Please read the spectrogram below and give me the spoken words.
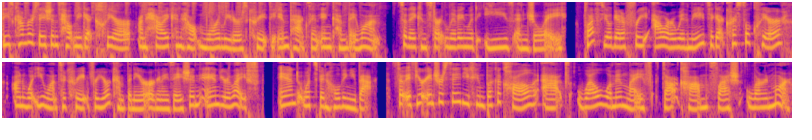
These conversations help me get clear on how I can help more leaders create the impacts and income they want so they can start living with ease and joy. Plus, you'll get a free hour with me to get crystal clear on what you want to create for your company or organization and your life and what's been holding you back. So if you're interested, you can book a call at wellwomanlife.com slash learn more.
